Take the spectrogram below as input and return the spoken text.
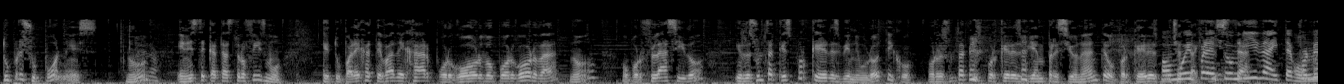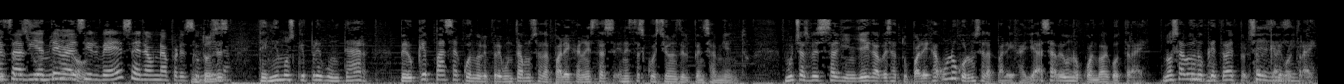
tú presupones, ¿no? Claro. En este catastrofismo, que tu pareja te va a dejar por gordo o por gorda, ¿no? O por flácido. Y resulta que es porque eres bien neurótico. O resulta que es porque eres bien presionante. O porque eres O muy taquista, presumida y te pones a dieta y va a decir, ves, era una presumida. Entonces, tenemos que preguntar, pero ¿qué pasa cuando le preguntamos a la pareja en estas, en estas cuestiones del pensamiento? Muchas veces alguien llega, ves a tu pareja, uno conoce a la pareja, ya sabe uno cuando algo trae. No sabe uno qué trae, pero sabe Sí, que sí, algo sí. trae.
